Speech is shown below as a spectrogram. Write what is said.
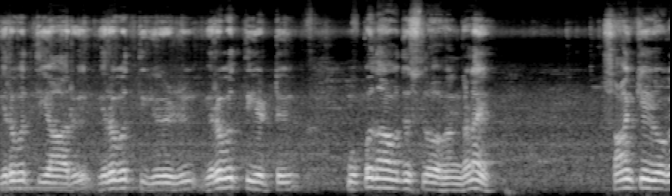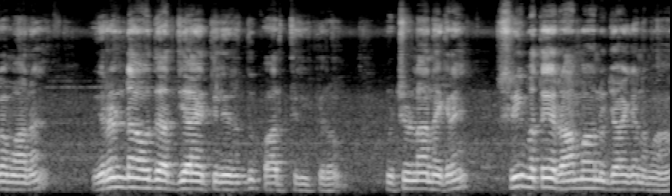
இருபத்தி ஆறு இருபத்தி ஏழு இருபத்தி எட்டு முப்பதாவது ஸ்லோகங்களை சாங்கிய யோகமான இரண்டாவது அத்தியாயத்திலிருந்து பார்த்திருக்கிறோம். முடிச்சுடலான்னு நினைக்கிறேன். ஸ்ரீமதே ராமானுஜாய நம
